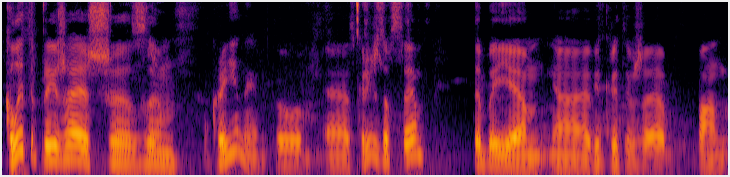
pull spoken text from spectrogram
коли ти приїжджаєш е, з України, то, е, скоріш за все, в тебе є е, відкритий вже бан,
